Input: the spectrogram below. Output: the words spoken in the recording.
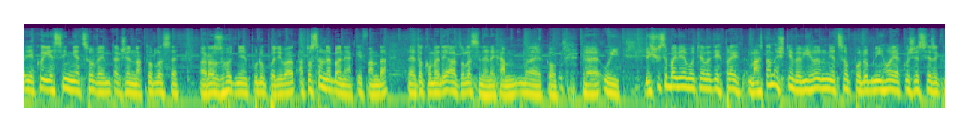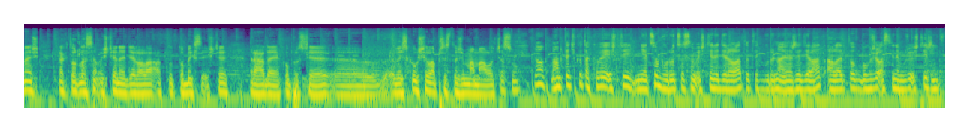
jako jestli něco vím, takže na tohle se rozhodně půjdu podívat. A to jsem nebyl nějaký fanda této komedie, ale tohle si nenechám eh, jako e, ujít. Když už se bavíme o těchto těch projektech, máš tam ještě ve výhledu něco podobného, jako že si řekneš, tak tohle jsem ještě nedělala a to, to bych si ještě ráda jako prostě e, vyzkoušela, přestože mám málo času? No, mám teďko takové ještě něco budu, co jsem ještě nedělala, to teď budu na jaře dělat, ale to bohužel asi nemůžu ještě říct,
